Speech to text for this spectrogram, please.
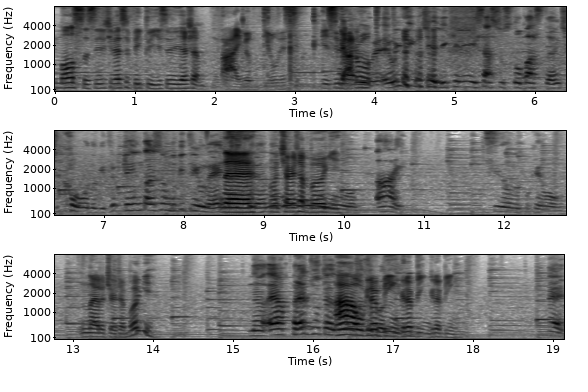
nossa, se ele tivesse feito isso, eu ia achar, ai meu Deus, esse, esse garoto. É, eu, eu entendi ali que ele se assustou bastante com o Dugtrio, porque ele não tava esperando o Dugtrio, né? Ele É, um Charge Bug. Ai, esse nome do Pokémon. Não era o Charge Bug? Não, é a pré do Ah, o Grubin, Grubin, Grubin. É,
